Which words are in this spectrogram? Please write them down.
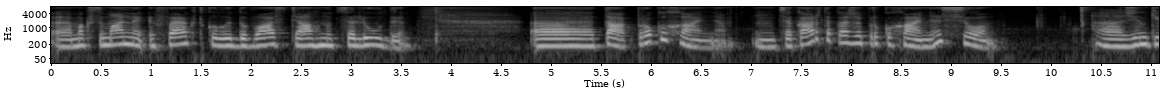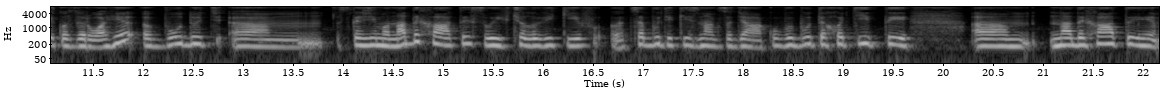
е, максимальний ефект, коли до вас тягнуться люди. Е, так, про кохання. Ця карта каже про кохання, що жінки-козироги будуть, ем, скажімо, надихати своїх чоловіків. Е, Це будь-який знак зодіаку. Ви будете хотіти ем, надихати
